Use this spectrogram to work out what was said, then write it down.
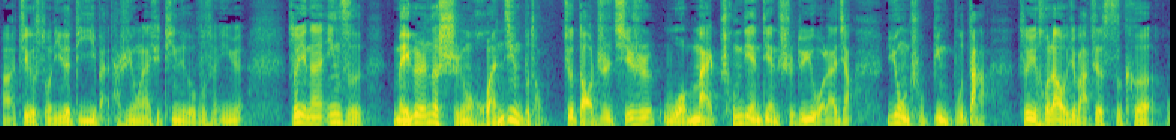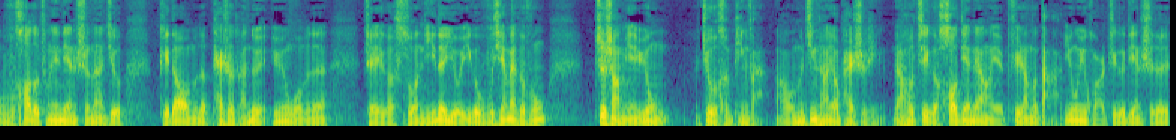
啊，这个索尼的 D 一百，它是用来去听这个无损音乐。所以呢，因此每个人的使用环境不同，就导致其实我买充电电池对于我来讲用处并不大。所以后来我就把这四颗五号的充电电池呢，就给到我们的拍摄团队，因为我们的这个索尼的有一个无线麦克风，这上面用。就很频繁啊，我们经常要拍视频，然后这个耗电量也非常的大，用一会儿这个电池的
